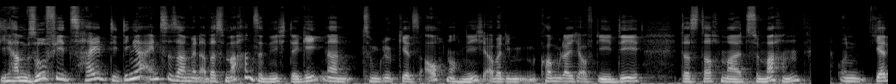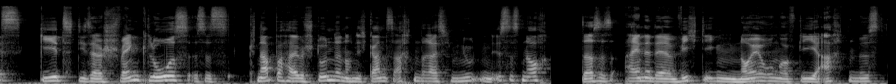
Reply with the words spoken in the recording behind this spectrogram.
die haben so viel Zeit, die Dinge einzusammeln, aber das machen sie nicht. Der Gegner zum Glück jetzt auch noch nicht, aber die kommen gleich auf die Idee, das doch mal zu machen. Und jetzt geht dieser Schwenk los. Es ist knappe halbe Stunde, noch nicht ganz 38 Minuten ist es noch. Das ist eine der wichtigen Neuerungen, auf die ihr achten müsst,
